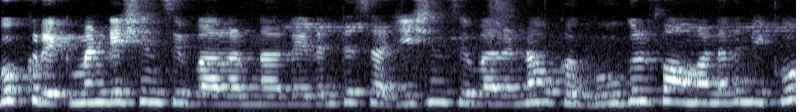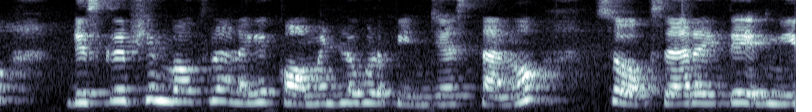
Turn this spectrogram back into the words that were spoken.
బుక్ రికమెండేషన్స్ ఇవ్వాలన్నా లేదంటే సజెషన్స్ ఇవ్వాలన్నా ఒక గూగుల్ ఫామ్ అన్నది మీకు డిస్క్రిప్షన్ బాక్స్లో అలాగే కామెంట్లో కూడా పిన్ చేస్తాను. సో ఒకసారి అయితే మీ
